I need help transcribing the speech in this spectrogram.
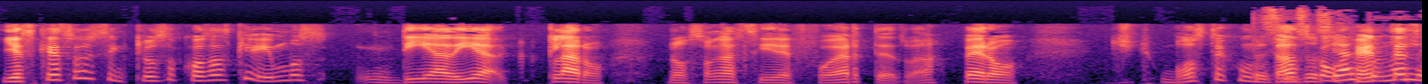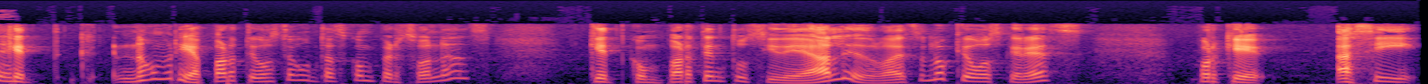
y es que eso es incluso cosas que vimos día a día, claro, no son así de fuertes, ¿va? Pero vos te juntás con social, ponele. que, no, hombre, y aparte vos te juntás con personas que comparten tus ideales, ¿va? Eso es lo que vos querés. Porque así,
